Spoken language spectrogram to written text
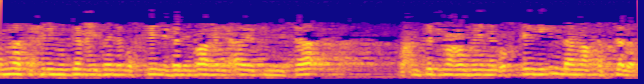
أما تحريم الجمع بين الأختين فلظاهر آية النساء وأن تجمعوا بين الأختين إلا ما قد سلف.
